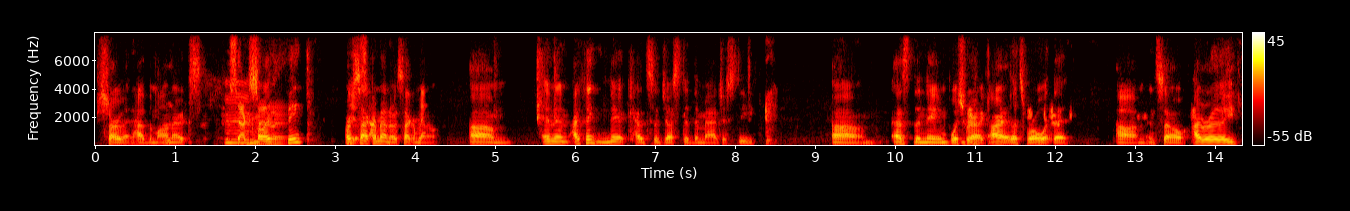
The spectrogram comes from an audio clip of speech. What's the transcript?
Charlotte had the Monarchs. Mm. So I think, or Yes. Sacramento, Sacramento. Um, and then I think Nick had suggested the Majesty um, as the name, which we're like, all right, let's roll with it. Um, and so I really,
